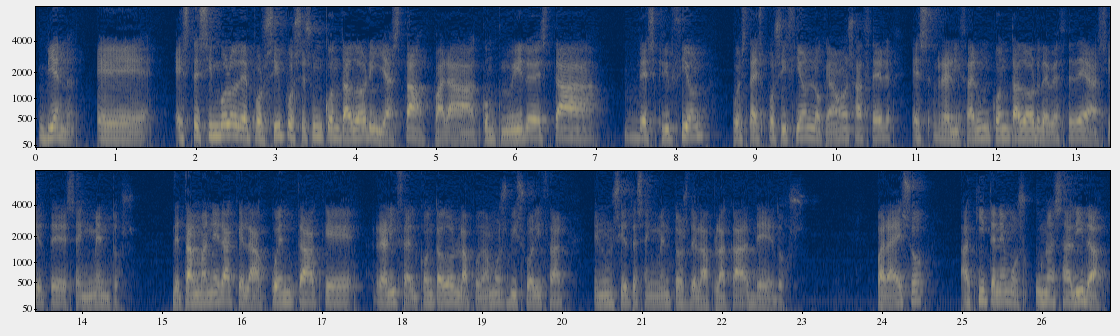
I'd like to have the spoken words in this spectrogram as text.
Bien, eh, este símbolo de por sí pues es un contador y ya está. Para concluir esta descripción o esta exposición lo que vamos a hacer es realizar un contador de BCD a siete segmentos de tal manera que la cuenta que realiza el contador la podamos visualizar en un 7 segmentos de la placa D2. Para eso, aquí tenemos una salida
